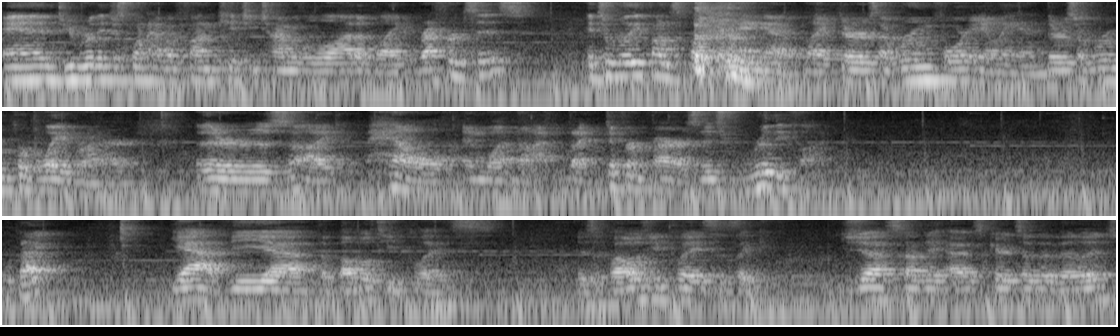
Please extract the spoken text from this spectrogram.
and you really just want to have a fun kitschy time with a lot of like references, it's a really fun spot to hang out. Like there's a room for Alien, there's a room for Blade Runner, there's like Hell and whatnot, like different bars, and it's really fun. Okay. Yeah, the uh, the bubble tea place. There's a bubble tea place that's like just on the outskirts of the village.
